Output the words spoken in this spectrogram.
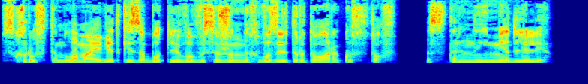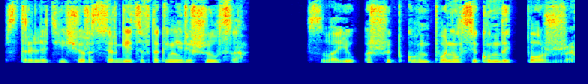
с хрустом ломая ветки заботливо высаженных возле тротуара кустов. Остальные медлили. Стрелять еще раз Сергейцев так и не решился. Свою ошибку он понял секундой позже,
